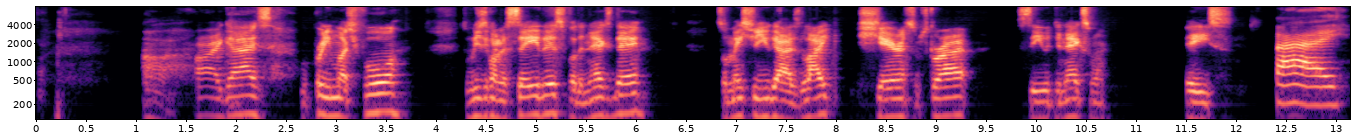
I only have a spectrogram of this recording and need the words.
all right, guys, we're pretty much full. So we're just going to save this for the next day. So make sure you guys like, share, and subscribe. See you at the next one. Peace. Bye.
